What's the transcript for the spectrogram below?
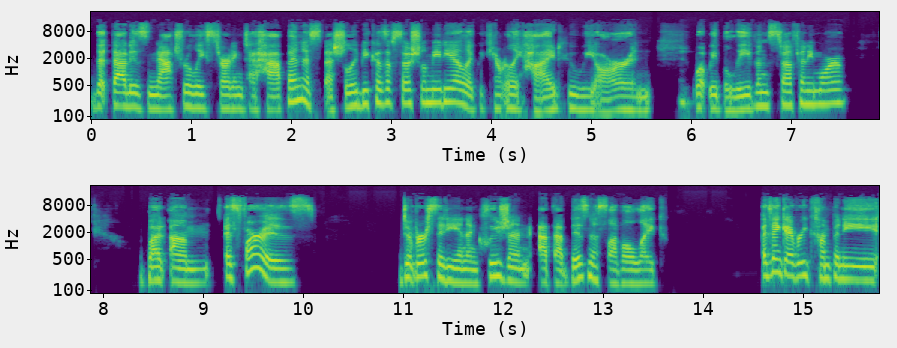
that that is naturally starting to happen, especially because of social media. Like we can't really hide who we are and mm. what we believe and stuff anymore. But, um, as far as diversity and inclusion at that business level, like I think every company,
